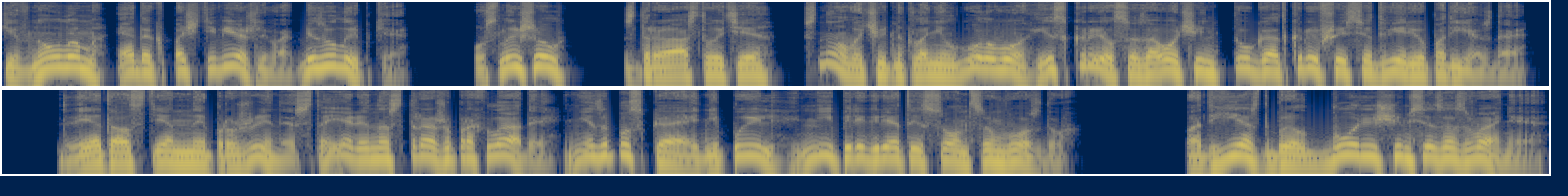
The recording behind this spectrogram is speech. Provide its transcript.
Кивнул им, эдак почти вежливо, без улыбки. Услышал «Здравствуйте». Снова чуть наклонил голову и скрылся за очень туго открывшейся дверью подъезда. Две толстенные пружины стояли на страже прохлады, не запуская ни пыль, ни перегретый солнцем воздух. Подъезд был борющимся за звание,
